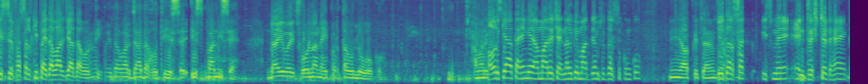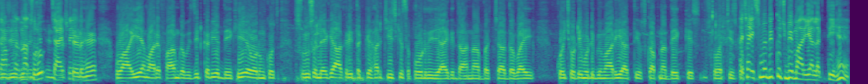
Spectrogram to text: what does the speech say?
जिससे फ़सल की पैदावार ज़्यादा होती है। पैदावार ज़्यादा होती है इससे इस पानी से। डाई वाई छोड़ना नहीं पड़ता उन लोगों को। हमारे और क्या कहेंगे हमारे चैनल के माध्यम से दर्शकों को? नहीं आपके चैनल जो दर्शक इसमें इंटरेस्टेड हैं काम जी, करना शुरू चाहते interested हैं। हैं वो आइए हमारे फार्म का विज़िट करिए देखिए और उनको शुरू से लेके आखिरी तक के हर चीज़ की सपोर्ट दी जाएगी दाना बच्चा दवाई कोई छोटी मोटी बीमारी आती है उसका अपना देख के उसको हर चीज़ अच्छा इसमें भी कुछ बीमारियाँ लगती हैं?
